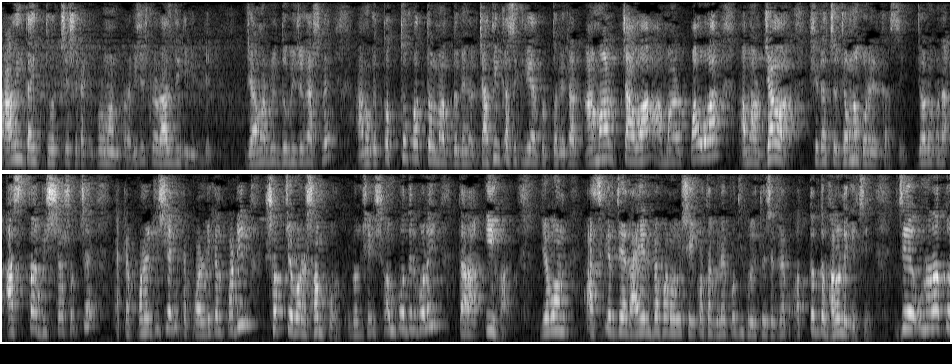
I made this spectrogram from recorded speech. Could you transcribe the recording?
তারই দায়িত্ব হচ্ছে সেটাকে প্রমাণ করা, বিশেষ করে রাজনীতিবিদদের। যে আমার বিরুদ্ধে অভিযোগ আসলে, আমাকে তথ্যপত্রের মাধ্যমে জাতির কাছে ক্লিয়ার করতে হবে। কারণ আমার চাওয়া, আমার পাওয়া, আমার যাওয়া, সেটা হচ্ছে জনগণের কাছে। জনগণের আস্থা, বিশ্বাস হচ্ছে একটা পলিটিশিয়ান একটা পলিটিক্যাল পার্টির সবচেয়ে বড় সম্পদ। এবং সেই সম্পদের বলেই তারা ই হয়। যেমন আজকের যে রায়ের ব্যাপারেও সেই কথাগুলো প্রতিফলিত হয়েছে, সেটা অত্যন্ত ভালো লেগেছে। যে ওনারা তো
